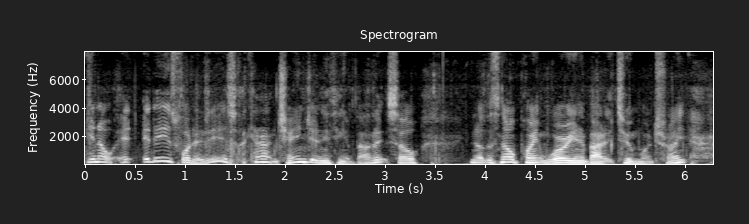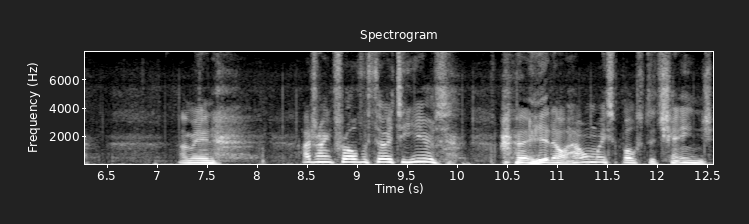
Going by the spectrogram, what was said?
you know, it, it is what it is. I can't change anything about it. So, you know, there's no point worrying about it too much, right? I mean, I drank for over 30 years. you know, how am I supposed to change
